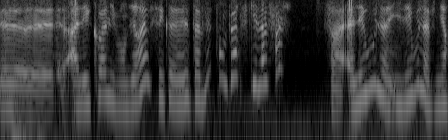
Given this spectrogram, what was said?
euh, à l'école, ils vont dire, Eh, c'est que t'as vu ton père ce qu'il a fait? Enfin, elle est où, là il est où l'avenir?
